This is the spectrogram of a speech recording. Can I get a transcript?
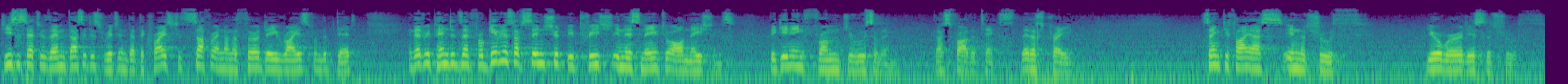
Jesus said to them, Thus it is written that the Christ should suffer and on the third day rise from the dead, and that repentance and forgiveness of sins should be preached in this name to all nations, beginning from Jerusalem. Thus far the text. Let us pray. Sanctify us in the truth. Your word is the truth.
